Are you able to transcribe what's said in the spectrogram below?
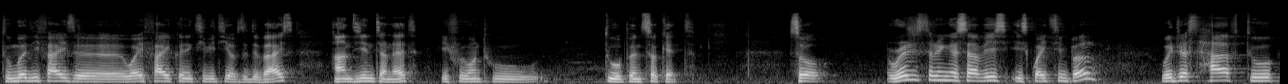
to modify the Wi-Fi connectivity of the device, and the internet if we want to, to open socket. So registering a service is quite simple. We just have to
